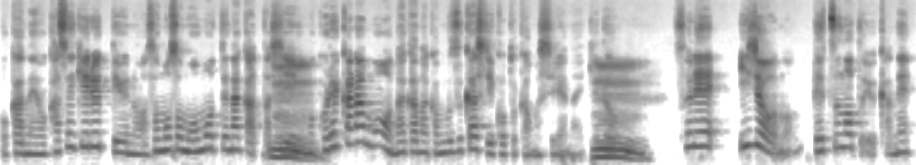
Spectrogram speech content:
お金を稼げるっていうのはそもそも思ってなかったし、うん。まあこれからもなかなか難しいことかもしれないけうど、ん、それ以上の別のというかね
